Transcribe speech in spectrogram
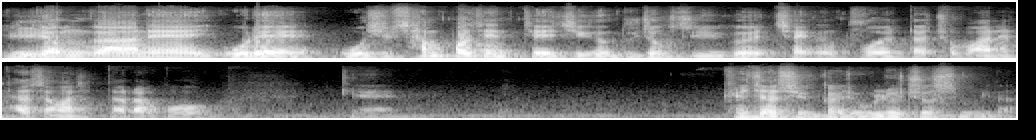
1년간에 올해 53%의 지금 누적 수익을 최근 9월달 초반에 달성하셨다라고 이렇게 계좌 수익까지 올려주셨습니다.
